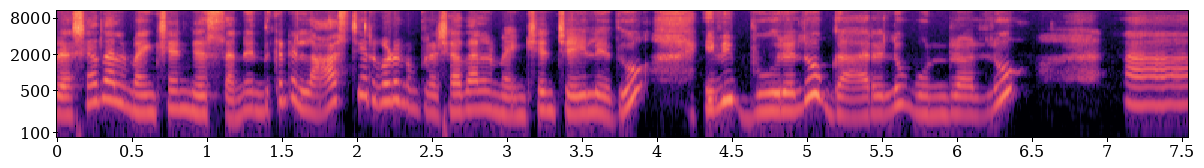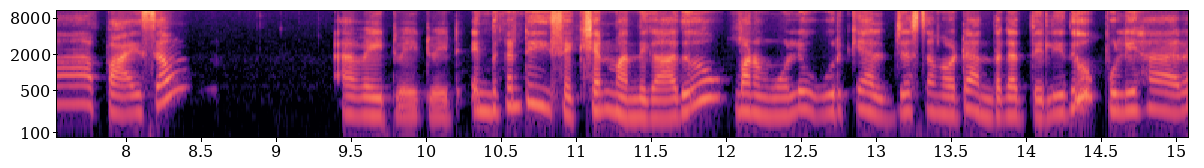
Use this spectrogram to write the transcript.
ప్రసాదాలు మెన్షన్ చేస్తాను. ఎందుకంటే లాస్ట్ ఇయర్ కూడా నేను ప్రసాదాలను మెన్షన్ చేయలేదు. ఇవి బూరెలు, గారెలు, ఉండ్రాళ్ళు పాయసం ఆ! Wait, wait, wait. ఎందుకంటే ఈ సెక్షన్ మనది గాదు. మనం ఓన్లీ ఊరికే హెల్ప్ చేస్తాం కాబట్టి అంతగా తెలీదు. పులిహార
